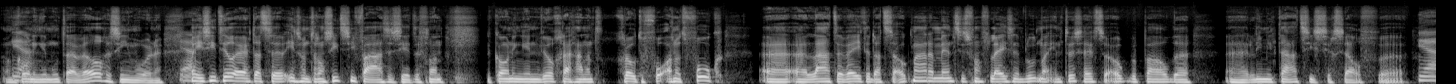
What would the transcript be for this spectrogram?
Een ja. koningin moet daar wel gezien worden. Ja. Maar je ziet heel erg dat ze in zo'n transitiefase zitten van de koningin wil graag aan het grote volk, aan het volk uh, laten weten dat ze ook maar een mens is van vlees en bloed. Maar intussen heeft ze ook bepaalde limitaties zichzelf. Ja,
